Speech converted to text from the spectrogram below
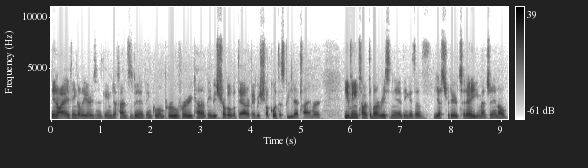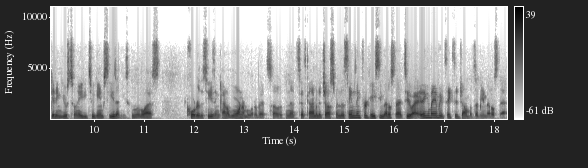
you know, I think other areas in his game defensively, I think will improve, where he kind of maybe struggled with that, or maybe struggled with the speed at time, or even he talked about recently. I think as of yesterday or today, he mentioned you know getting used to an 82 game season. He's in the last quarter of the season kind of worn him a little bit, so and that's that's kind of an adjustment. The same thing for Casey Mittelstadt too. I, think if anybody takes the jump, it's gonna be Mittelstadt.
